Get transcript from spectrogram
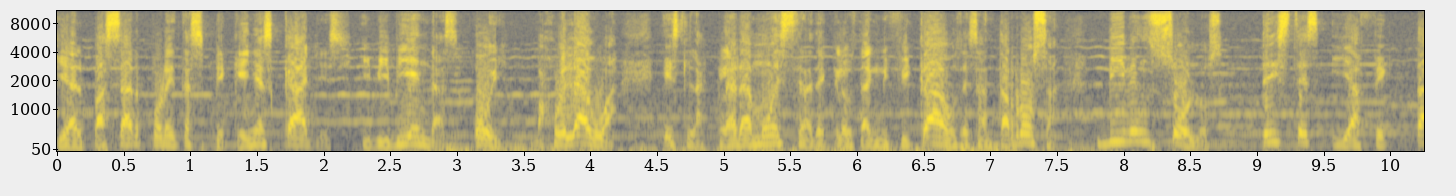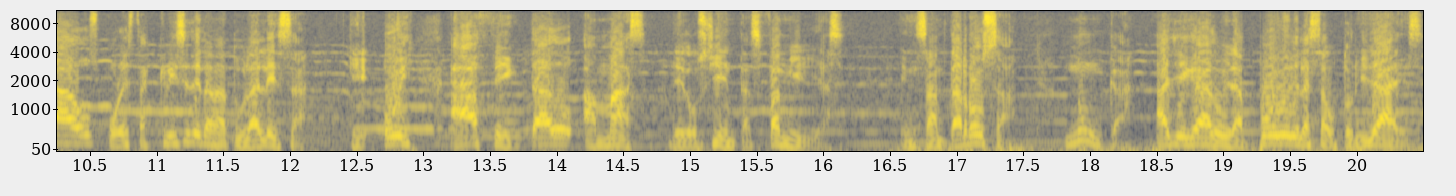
que al pasar por estas pequeñas calles y viviendas hoy bajo el agua es la clara muestra de que los damnificados de Santa Rosa viven solos, tristes y afectados por esta crisis de la naturaleza que hoy ha afectado a más de 200 familias. En Santa Rosa nunca ha llegado el apoyo de las autoridades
